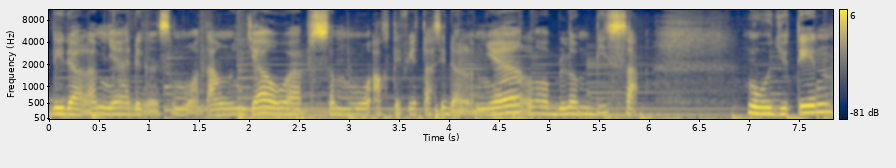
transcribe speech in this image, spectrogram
di dalamnya dengan semua tanggung jawab semua aktivitas di dalamnya lo belum bisa ngewujudin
